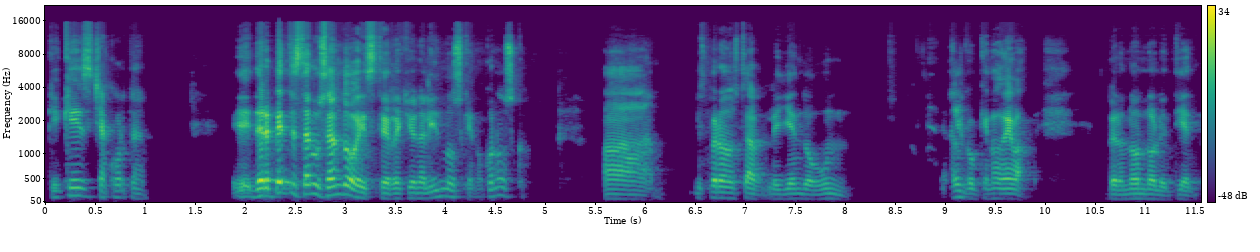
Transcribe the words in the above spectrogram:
¿Qué, es chacorta? Eh, de repente están usando este, regionalismos que no conozco. Ah, espero no estar leyendo un, algo que no deba, pero no, no lo entiendo.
